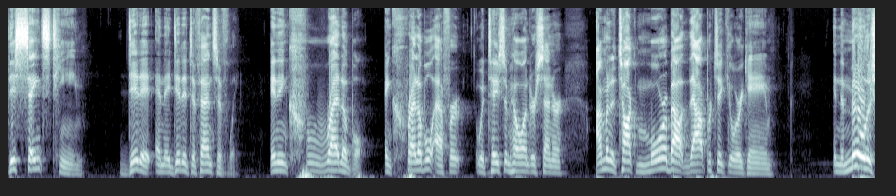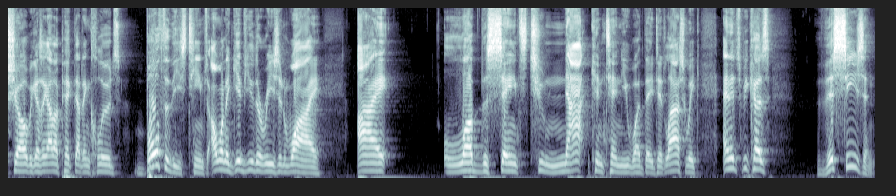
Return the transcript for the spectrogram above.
this Saints team did it, and they did it defensively. An incredible, incredible effort with Taysom Hill under center. I'm going to talk more about that particular game in the middle of the show because I got a pick that includes both of these teams. I want to give you the reason why I love the Saints to not continue what they did last week. And it's because this season,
